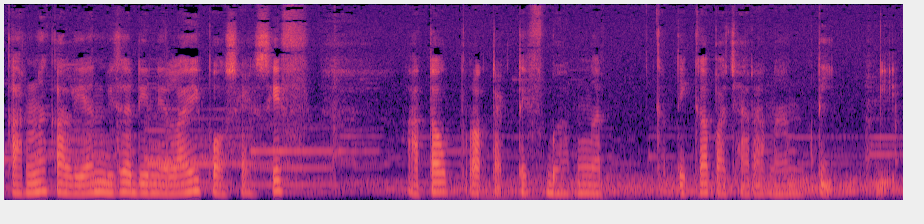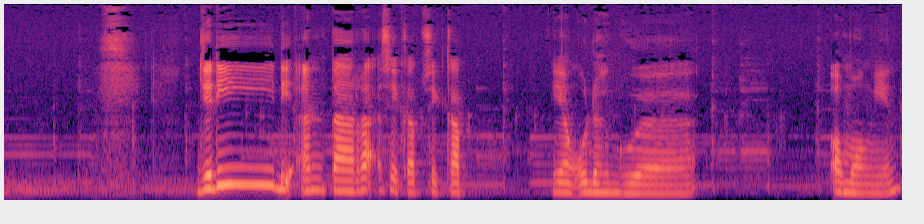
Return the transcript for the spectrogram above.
Karena kalian bisa dinilai posesif atau protektif banget ketika pacaran nanti jadi di antara sikap-sikap yang udah gue omongin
